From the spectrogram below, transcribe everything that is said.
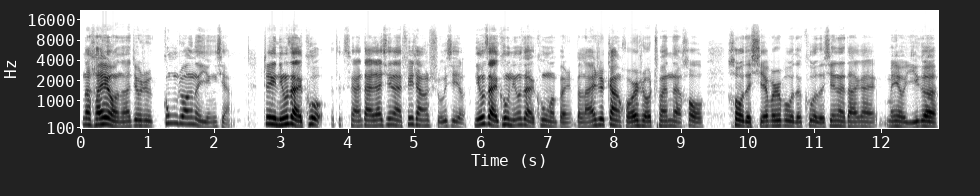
那还有呢，就是工装的影响。这个牛仔裤，虽然大家现在非常熟悉了，牛仔裤牛仔裤嘛，本本来是干活的时候穿的厚厚的斜纹布的裤子，现在大概没有一个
